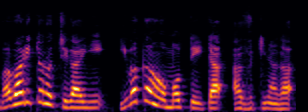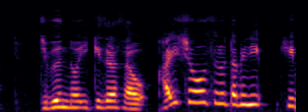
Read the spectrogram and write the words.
周りとの違いに違和感を持っていたあずきなが自分の生きづらさを解消するために日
